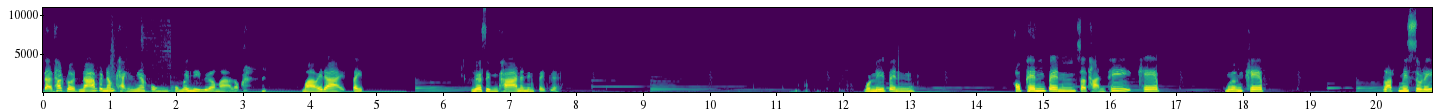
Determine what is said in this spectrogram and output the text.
แต่ถ้าเกิดน้ำเป็นน้ำแข็งอย่างเงี้ยคงคงไม่มีเรือมาหรอก มาไม่ได้ติด เรือสินค้านั่นยังติดเลย บนนี้เป็นเขาเพ้นเป็นสถานที่เคป เมืองเคป รัฐมิสซูริ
